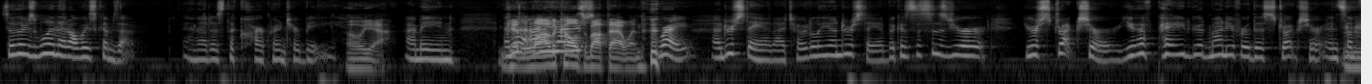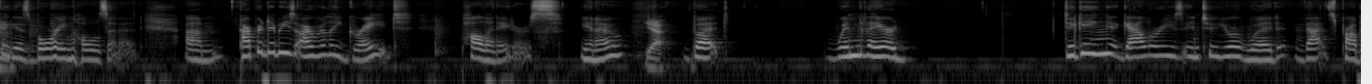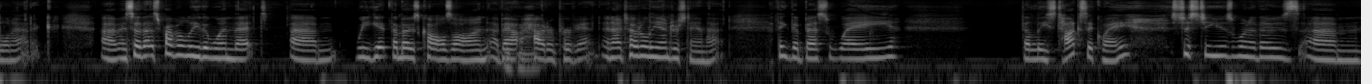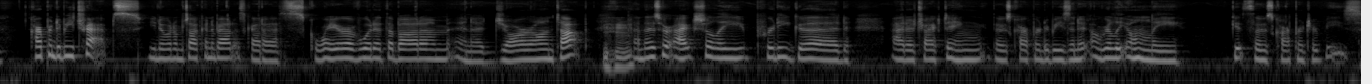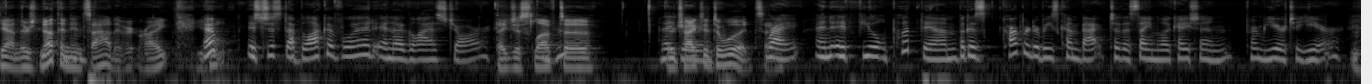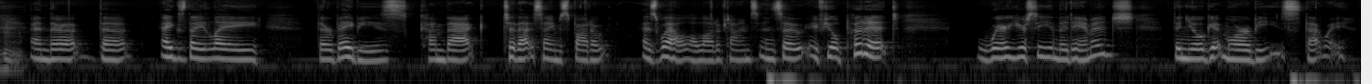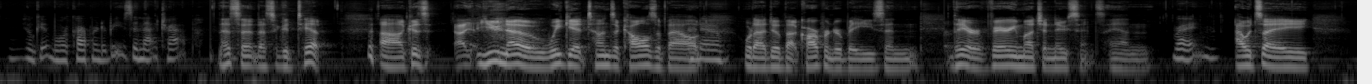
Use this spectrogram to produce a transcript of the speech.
so there's one that always comes up, and that is the carpenter bee. oh yeah. I mean, Get a I- I lot mean, of calls about that one. right understand i totally understand because this is your your structure you have paid good money for this structure and something is boring holes in it um, carpenter bees are really great pollinators you know yeah. but when they are digging galleries into your wood that's problematic um, and so that's probably the one that um, we get the most calls on about how to prevent and i totally understand that i think the best way the least toxic way is just to use one of those um, carpenter bee traps. You know what I'm talking about? It's got a square of wood at the bottom and a jar on top. Mm-hmm. And those are actually pretty good at attracting those carpenter bees. And it really only gets those carpenter bees. Yeah, there's nothing inside of it, right? You Nope. don't- It's just a block of wood and a glass jar. They just love to. Mm-hmm. They They're attracted do. to wood. So. Right. And if you'll put them, because carpenter bees come back to the same location from year to year, Mhm. and the, the eggs they lay, their babies, come back to that same spot as well a lot of times. And so if you'll put it where you're seeing the damage, then you'll get more bees that way. You'll get more carpenter bees in that trap. That's a that's a good tip, because uh, you know we get tons of calls about know. what I do about carpenter bees, and they are very much a nuisance. And Right. I would say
